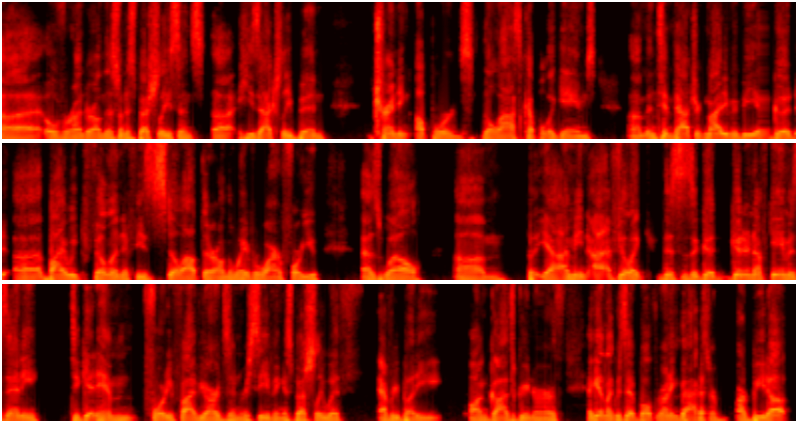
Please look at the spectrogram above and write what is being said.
uh, over under on this one, especially since uh, he's actually been trending upwards the last couple of games. Um, and Tim Patrick might even be a good uh, bye week fill in if he's still out there on the waiver wire for you as well. Um, but yeah, I mean, I feel like this is a good, good enough game as any to get him 45 yards in receiving, especially with everybody on God's green earth. Again, like we said, both running backs are, are beat up.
